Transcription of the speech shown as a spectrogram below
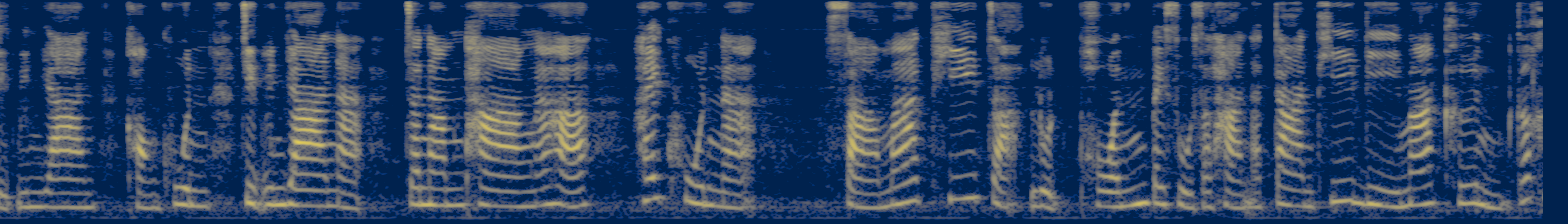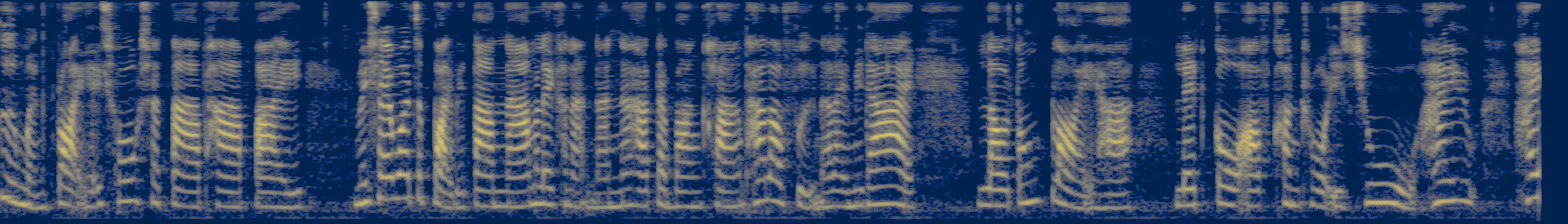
จิตวิญญาณของคุณ จิตวิญญาณน่ะ จะนำทางนะคะ ให้คุณน่ะสามารถที่จะหลุดพ้นไปสู่สถานการณ์ที่ดีมากขึ้น ก็คือเหมือนปล่อยให้โชคชะตาพาไป ไม่ใช่ว่าจะปล่อยไปตามน้ำอะไรขนาดนั้นนะคะ แต่บางครั้งถ้าเราฝืนอะไรไม่ได้ เราต้องปล่อยค่ะ let go of control issue ให้ให้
